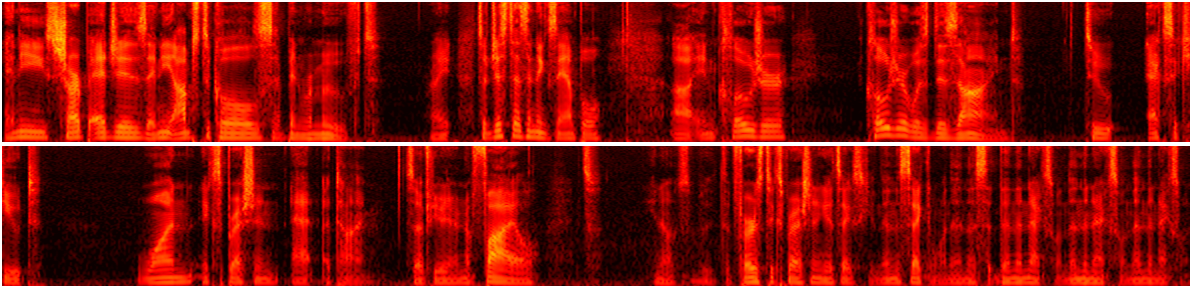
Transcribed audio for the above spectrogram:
any sharp edges, any obstacles have been removed, right? So just as an example, uh, in Clojure, Clojure was designed to execute one expression at a time. So if you're in a file, it's you know the first expression gets executed, then the second one, then the then the next one, then the next one, then the next one,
